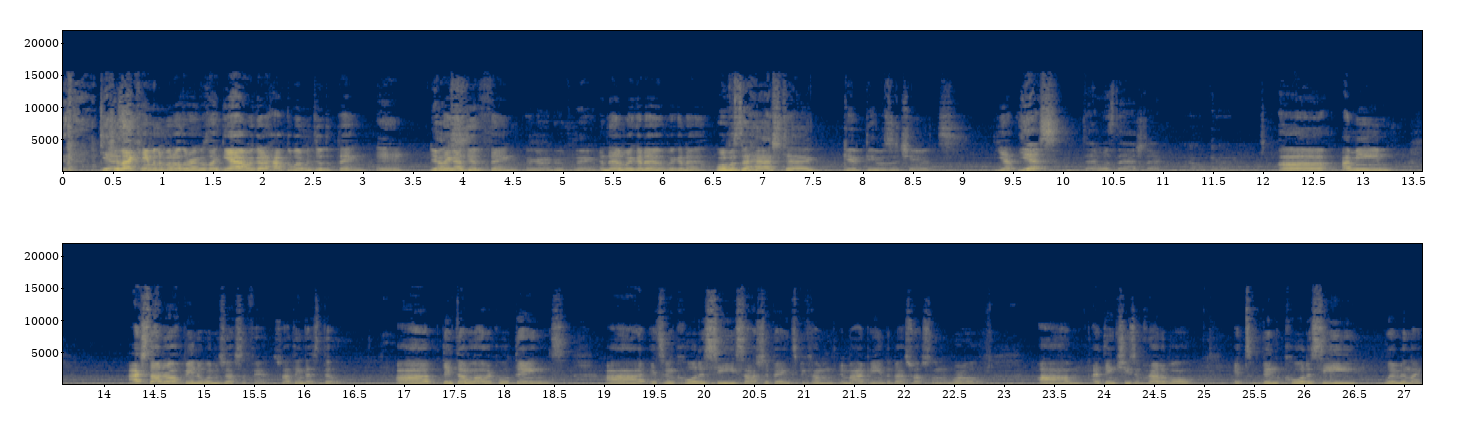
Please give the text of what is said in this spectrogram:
yes. She like came in the middle of the ring, was like, "Yeah, we're gonna have the women do the thing. Mhm. Yes. And they're gonna do the thing, They're gonna do the thing. and then we're gonna we're gonna What was the hashtag? Give Divas a chance. yep." Yes, that was the hashtag. Okay. Uh, I mean, I started off being a women's wrestling fan, so I think that's dope. Uh, they've done a lot of cool things. Uh, it's been cool to see Sasha Banks become, in my opinion, the best wrestler in the world. Um, I think she's incredible. It's been cool to see women like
